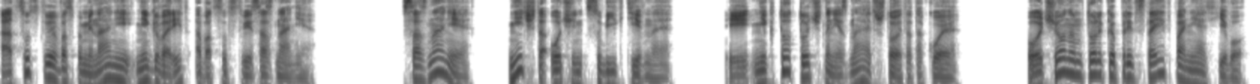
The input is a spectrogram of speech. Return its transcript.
отсутствие воспоминаний не говорит об отсутствии сознания. Сознание — нечто очень субъективное, и никто точно не знает, что это такое. Ученым только предстоит понять его,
